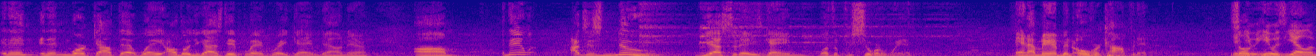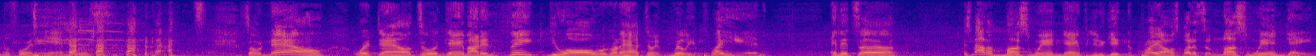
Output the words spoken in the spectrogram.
It didn't, it didn't work out that way, although you guys did play a great game down there. Um, and then I just knew yesterday's game was a for sure win. And I may have been overconfident. Yeah, he, he was yelling before the game. Was, So now we're down to a game I didn't think you all were going to have to really play in, and it's a it's not a must-win game for you to get in the playoffs, but it's a must-win game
